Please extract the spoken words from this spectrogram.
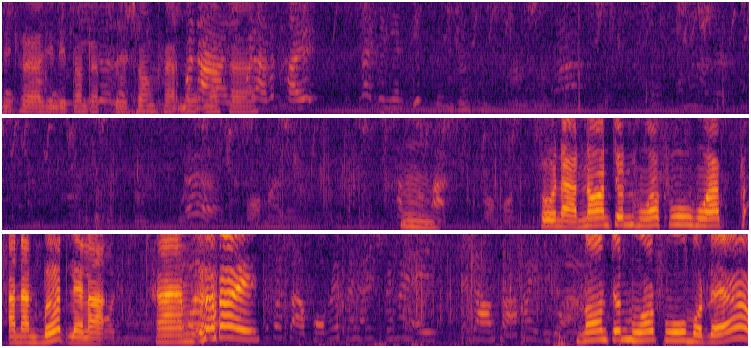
ดีค่ะยินดีต้อนรับสู่ช่องพระนุนะคะเวลาก็ใช้น่าจะเงินคิดเลยเอออืมโพน่ะนอนจนหัวฟูหัวอันนั้นเบิดเลยล่ะหามเอ้ยแล้วก็สาวผมไม่ไปให้ไปให้ไอ้ไอ้ดาวสาให้ดีกว่านอนจนหัวฟูหมดแล้ว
